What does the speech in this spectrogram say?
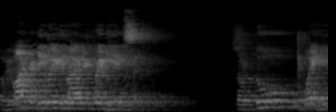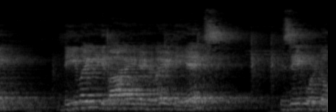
So we want dy divided by dx. So 2y dy divided by dx is equal to,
